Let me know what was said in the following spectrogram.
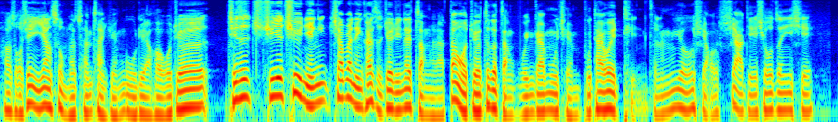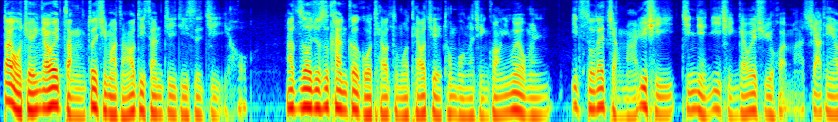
好，首先一样是我们的船产原物料哈，我觉得其实其实去年下半年开始就已经在涨了啦，但我觉得这个涨幅应该目前不太会停，可能有小下跌修正一些。但我觉得应该会涨，最起码涨到第三季、第四季以后。那之后就是看各国调怎么调节通膨的情况，因为我们一直都在讲嘛，预期今年疫情应该会趋缓嘛，夏天要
